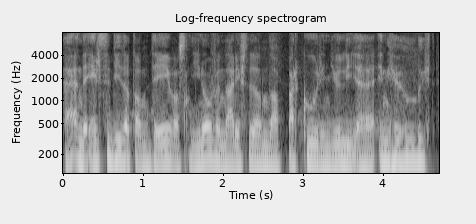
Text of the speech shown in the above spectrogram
En de eerste die dat dan deed was Ninove en daar heeft hij dan dat parcours in juli eh, ingehuldigd.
